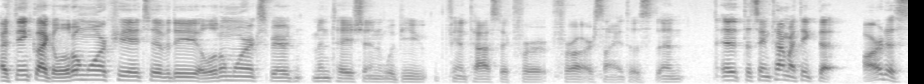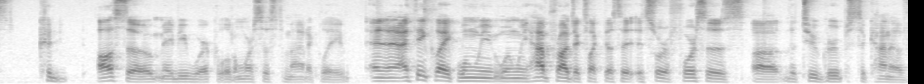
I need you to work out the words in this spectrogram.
I think like a little more creativity, a little more experimentation would be fantastic for for our scientists. And at the same time, I think that artists could also maybe work a little more systematically. And I think like when we when we have projects like this, it, it sort of forces uh, the two groups to kind of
